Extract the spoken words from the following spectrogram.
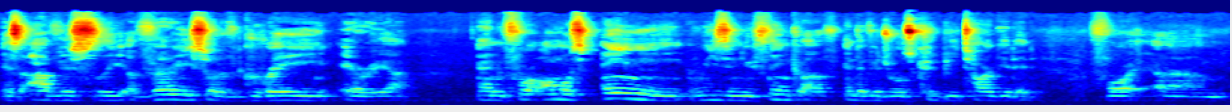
is obviously a very sort of gray area. And for almost any reason you think of, individuals could be targeted for um,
